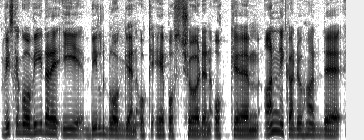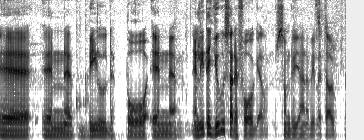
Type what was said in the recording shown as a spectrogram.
vi ska gå vidare i bildbloggen och e-postkörden. Och ehm, Annika, du hade eh, en bild på en, en lite ljusare fågel som du gärna ville ta upp.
